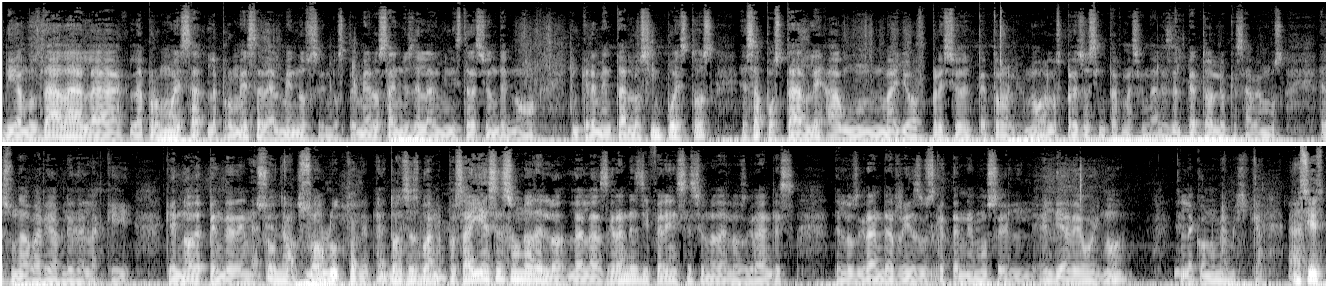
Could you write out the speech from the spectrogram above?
digamos, dada la, la, promesa, la promesa de al menos en los primeros años de la administración de no incrementar los impuestos, es apostarle a un mayor precio del petróleo, ¿no? A los precios internacionales del petróleo, que sabemos es una variable de la que, que no depende de nosotros. En absoluto Entonces, bueno, pues ahí ese es uno de, de, las grandes diferencias y uno de los grandes de los grandes riesgos que tenemos el, el día de hoy, ¿no? En la economía mexicana. Así es.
